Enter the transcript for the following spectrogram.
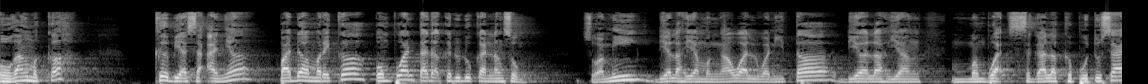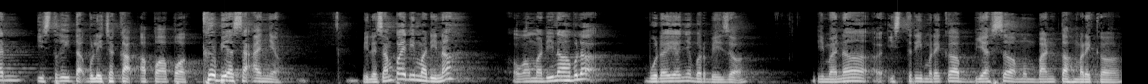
Orang Mekah kebiasaannya pada mereka perempuan tak ada kedudukan langsung. Suami dialah yang mengawal wanita, dialah yang membuat segala keputusan, isteri tak boleh cakap apa-apa kebiasaannya. Bila sampai di Madinah, orang Madinah pula budayanya berbeza. Di mana eh, isteri mereka biasa membantah mereka,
